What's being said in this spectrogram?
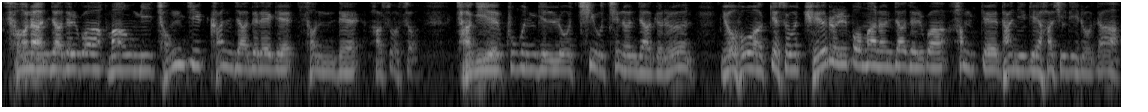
선한 자들과 마음이 정직한 자들에게 선대하소서. 자기의 굽은 길로 치우치는 자들은 여호와께서 죄를 범하는 자들과 함께 다니게 하시리로다.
